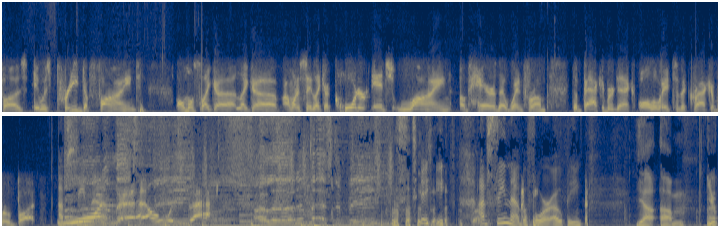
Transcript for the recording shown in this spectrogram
fuzz it was pretty defined almost like a like a I want to say like a quarter inch line of hair that went from the back of her neck all the way to the crack of her butt I've seen that. what the hell was that Steve. I've seen that before, Opie. Yeah. Um, You- uh,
